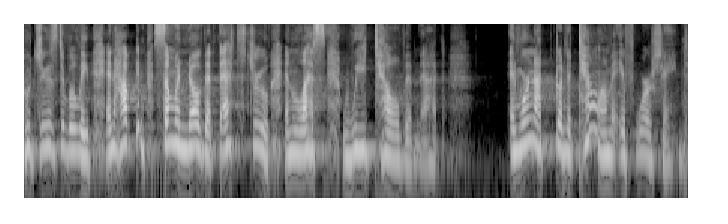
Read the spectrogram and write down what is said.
who chooses to believe. And how can someone know that that's true unless we tell them that? And we're not going to tell them if we're ashamed.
